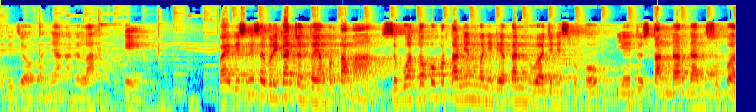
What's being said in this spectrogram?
jadi jawabannya adalah E Baik, di sini saya berikan contoh yang pertama. Sebuah toko pertanian menyediakan dua jenis pupuk, yaitu standar dan super.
